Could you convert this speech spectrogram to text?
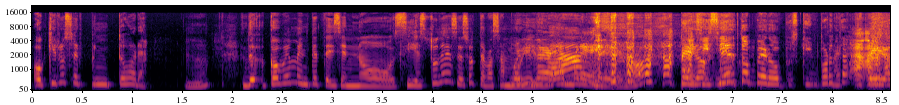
O quiero ser pintora. Que obviamente te dicen, no, si estudias eso te vas a morir, de, hambre. ¿no? Pero sí es cierto, pero pues qué importa. Pero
